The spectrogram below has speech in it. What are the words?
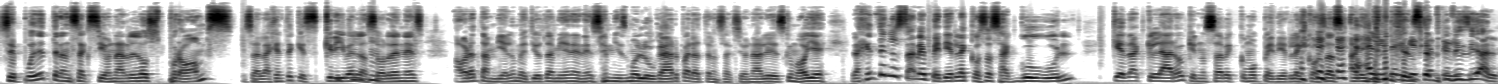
se puede transaccionar los prompts, o sea, la gente que escribe las órdenes, ahora también lo metió también en ese mismo lugar para transaccionar y es como, oye, la gente no sabe pedirle cosas a Google, queda claro que no sabe cómo pedirle cosas a la inteligencia artificial.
